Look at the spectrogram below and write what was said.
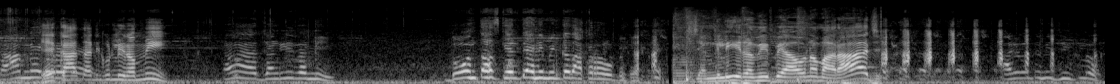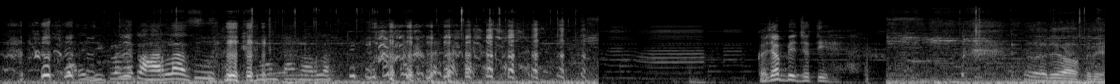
काम नाही एका करायचं. हाताने कुठली रम्मी? हा जंगली रमी दोन तास खेळते आणि मिनिटात अकरा रुपये. जंगली रमी पे आओ ना महाराज. आणि मग तुम्ही जिंकलो. अरे जिंकलो नाही तो हारलास. दोन तास हारला गजब बेइज्जती है. अरे बापरे.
